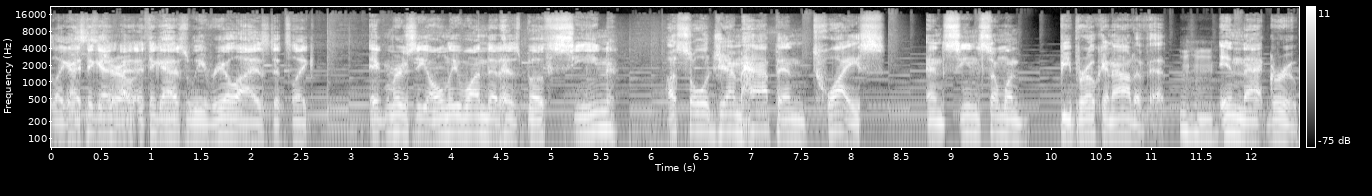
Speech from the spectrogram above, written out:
Like, I think. I, I think as we realized, it's like Ikmer's the only one that has both seen a soul gem happen twice and seen someone be broken out of it Mhm. in that group.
